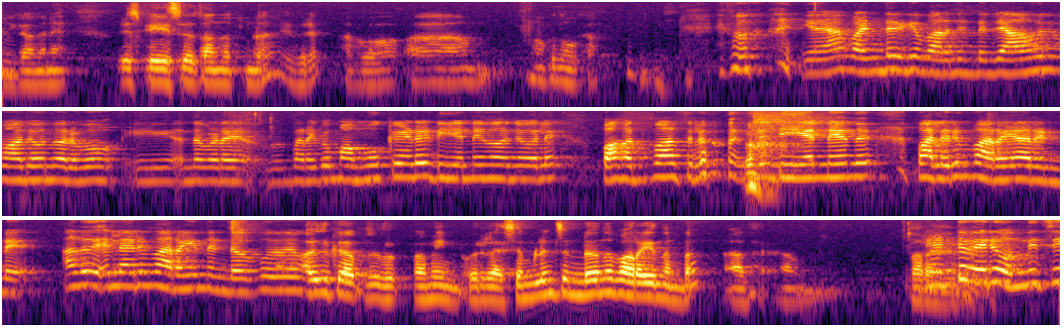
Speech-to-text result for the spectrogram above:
എനിക്ക് അങ്ങനെ ഒരു സ്പേസ് തന്നിട്ടുണ്ട് ഇവർ അപ്പോൾ നമുക്ക് നോക്കാം. ഞാൻ പണ്ട് എനിക്ക് പറഞ്ഞിട്ടുണ്ട്. രാഹുൽ മാധവ് എന്ന് പറയുമ്പോൾ ഈ എന്താ പറയാ പറയുമ്പോ മമ്മൂക്കയുടെ ഡി എൻ എന്ന് പറഞ്ഞ പോലെ ഫഹദ് ഫാസിലും ഡി എൻ എന്ന് പലരും പറയാറുണ്ട്. അത് എല്ലാരും പറയുന്നുണ്ടോ? ഐ മീൻ ഒരു റെസംബ്ലൻസ് ഉണ്ട് എന്ന് പറയുന്നുണ്ട്. അതെ. രണ്ടുപേരും ഒന്നിച്ച്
